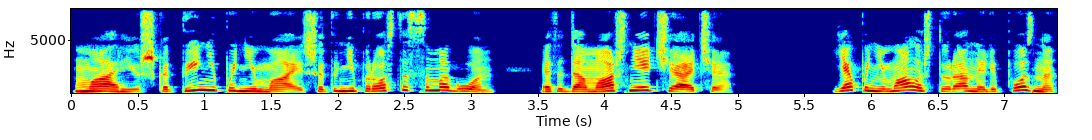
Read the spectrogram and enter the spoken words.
Марьюшка, ты не понимаешь, это не просто самогон, это домашняя чача. Я понимала, что рано или поздно,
